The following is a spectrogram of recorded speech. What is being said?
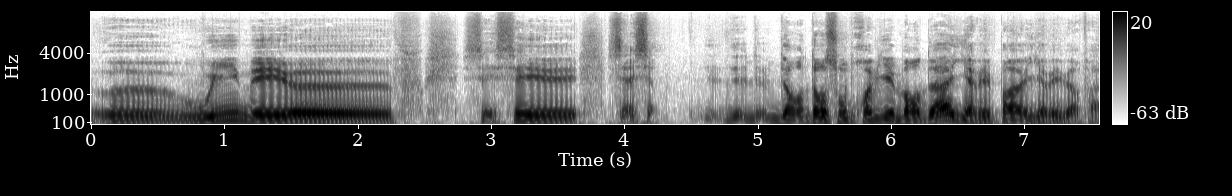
Euh, oui, mais euh, c'est dans, son premier mandat, il n'y avait pas, il y avait, enfin,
